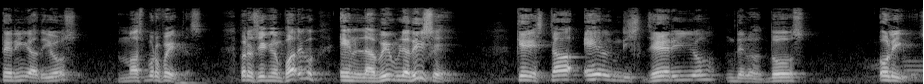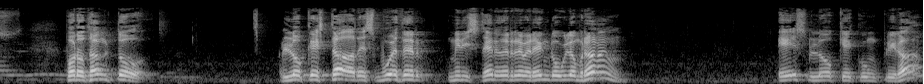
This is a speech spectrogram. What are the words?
tenía Dios más profetas. Pero sin embargo, en la Biblia dice que está el ministerio de los dos olivos. Por lo tanto, lo que está después del ministerio del reverendo William Branham es lo que cumplirá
